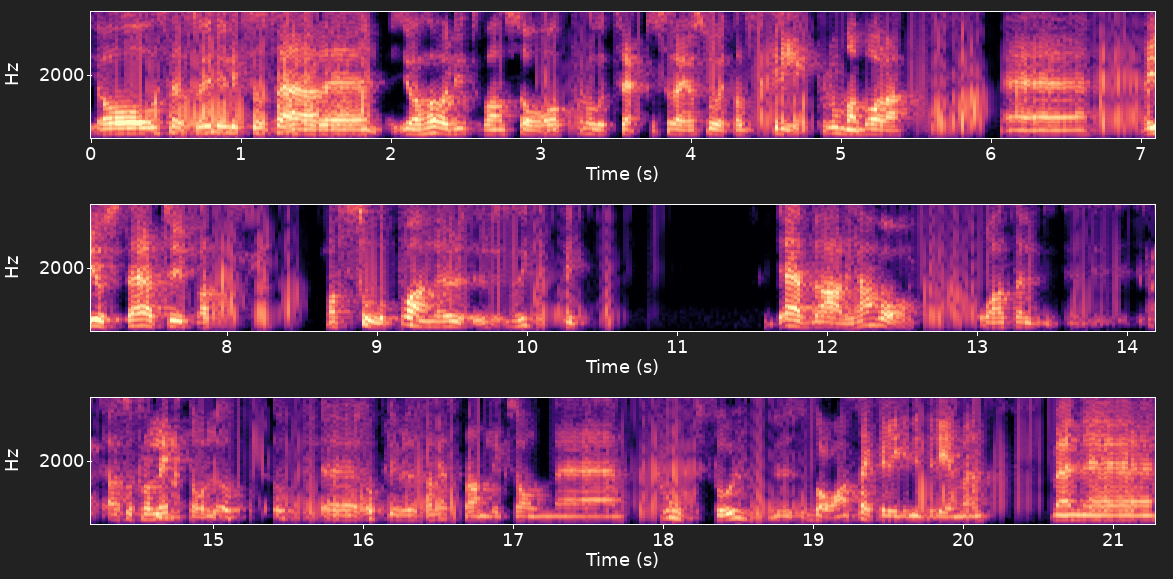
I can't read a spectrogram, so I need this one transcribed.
Ja, och sen så är det liksom så här. Eh, jag hörde inte vad han sa på något sätt och så där. Jag såg att han skrek på domaren bara. Eh, men just det här typ att man såg på honom hur riktigt jävla arg han var. Och att eh, alltså från läktarhåll upp, upp, eh, upplevdes han nästan liksom eh, hotfull. Nu var han säkerligen inte det, men... men eh,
